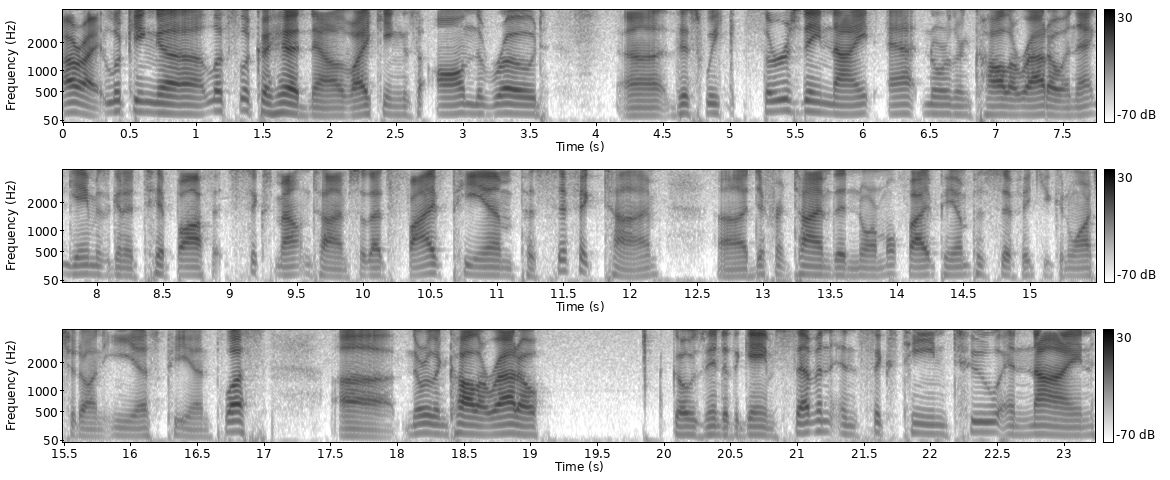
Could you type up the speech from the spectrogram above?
all right, looking. Uh, let's look ahead now. Vikings on the road uh, this week, Thursday night at Northern Colorado, and that game is going to tip off at six Mountain Time. So that's 5 p.m. Pacific time, different time than normal. 5 p.m. Pacific. You can watch it on ESPN Plus. Uh, Northern Colorado goes into the game 7 and 16, 2 and 9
